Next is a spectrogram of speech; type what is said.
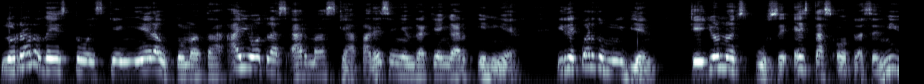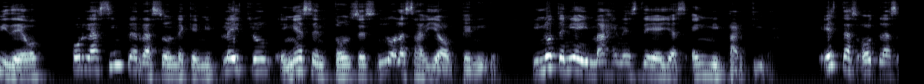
Lo raro de esto es que en Nier Automata hay otras armas que aparecen en Drakengard y Nier. Y recuerdo muy bien que yo no expuse estas otras en mi video por la simple razón de que mi playthrough en ese entonces no las había obtenido y no tenía imágenes de ellas en mi partida. Estas otras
